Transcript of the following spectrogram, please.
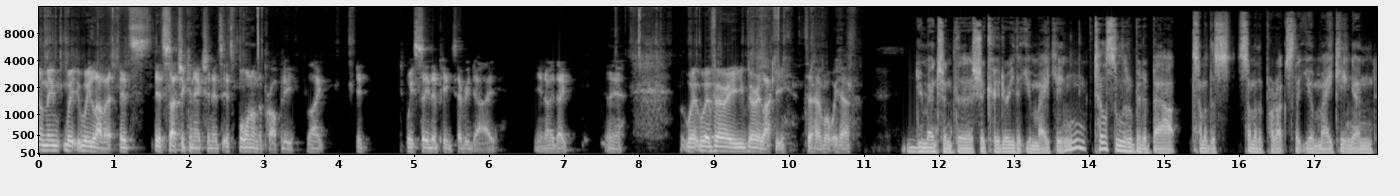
I mean, we, we love it. It's it's such a connection. It's it's born on the property. Like it, we see the pigs every day. You know, they yeah, we're, we're very very lucky to have what we have. You mentioned the charcuterie that you're making. Tell us a little bit about some of the some of the products that you're making and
